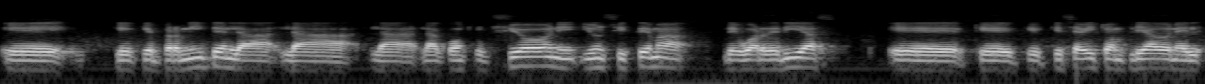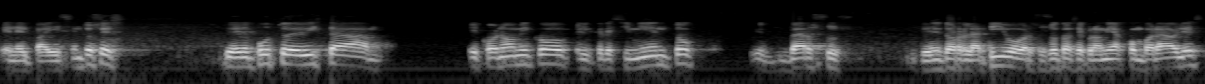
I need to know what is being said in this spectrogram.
que, permiten la, construcción y, un sistema de guarderías eh, que, se ha visto ampliado en el, el país. Entonces, desde el punto de vista económico, el crecimiento versus, crecimiento relativo versus otras economías comparables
